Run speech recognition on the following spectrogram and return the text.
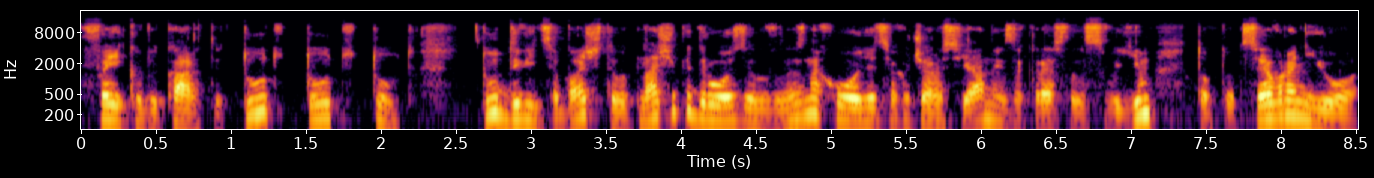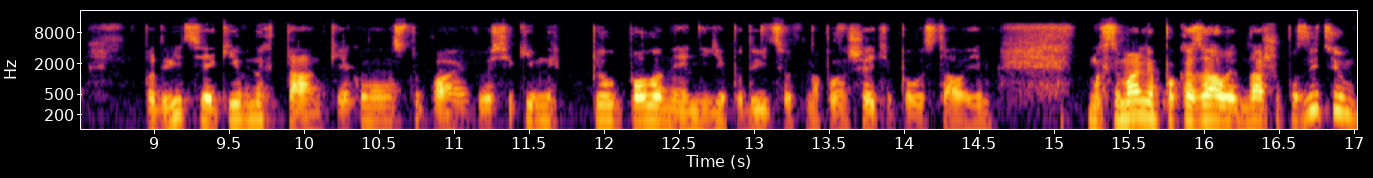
фейкові карти тут, тут, тут. Тут дивіться, бачите, от наші підрозділи вони знаходяться, хоча росіяни їх закреслили своїм, тобто це враньо. Подивіться, які в них танки, як вони наступають. Ось які в них полонені є. Подивіться, от на планшеті полистали їм. Максимально показали нашу позицію.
